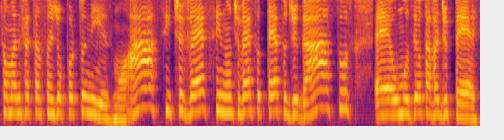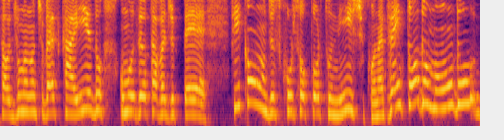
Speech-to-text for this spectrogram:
são manifestações de oportunismo. Ah, se tivesse, não tivesse o teto de gastos, é, o museu estava de pé. Se a Dilma não tivesse caído, o museu estava de pé. Fica um discurso oportunístico, né? Vem todo mundo,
